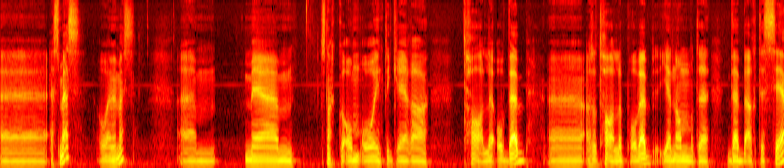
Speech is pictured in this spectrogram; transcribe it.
eh, SMS og MMS. Um, vi snakker om å integrere tale og web, eh, altså tale på web, gjennom WebRTC.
